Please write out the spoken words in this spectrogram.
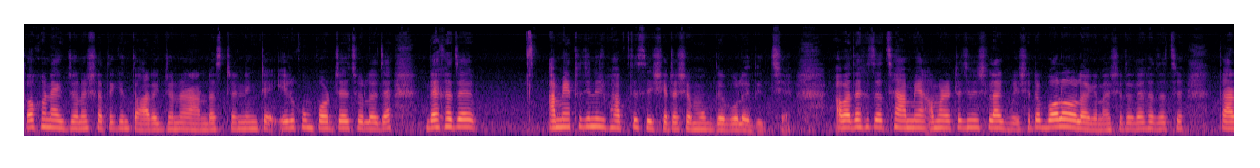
তখন একজনের সাথে কিন্তু আরেকজনের আন্ডারস্ট্যান্ডিংটা এরকম পর্যায়ে চলে যায়। দেখা যায় আমি একটা জিনিস ভাবতেছি, সেটা সে মুখ দিয়ে বলে দিচ্ছে। আবার দেখা যাচ্ছে আমি, আমার একটা জিনিস লাগবে, সেটা বলাও লাগে না, সেটা দেখা যাচ্ছে তার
